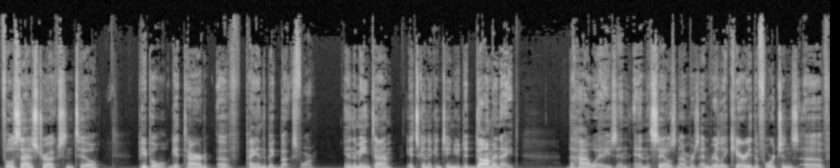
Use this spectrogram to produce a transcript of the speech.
full size trucks until people get tired of paying the big bucks for them. In the meantime, it's going to continue to dominate the highways and, and the sales numbers and really carry the fortunes of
